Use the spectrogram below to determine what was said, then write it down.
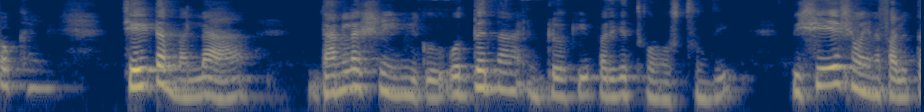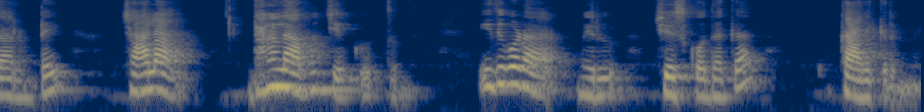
ఓకే. చేయటం వల్ల ధనలక్ష్మి మీకు వద్దన్న ఇంట్లోకి పరిగెత్తుకొని వస్తుంది. విశేషమైన ఫలితాలు ఉంటాయి చాలా ధనలాభం చేకూరుతుంది. ఇది కూడా మీరు చేసుకోదగ్గ కార్యక్రమం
